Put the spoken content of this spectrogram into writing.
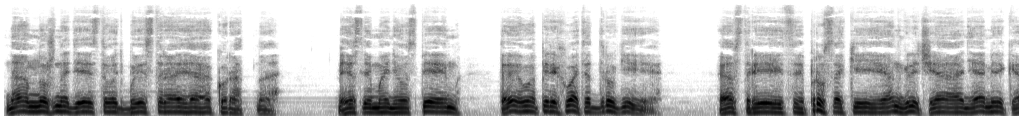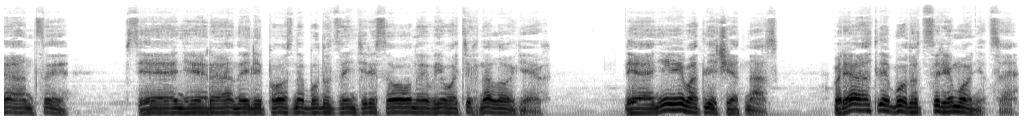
нам нужно действовать быстро и аккуратно. Если мы не успеем, то его перехватят другие. Австрийцы, прусаки, англичане, американцы. Все они рано или поздно будут заинтересованы в его технологиях. И они, в отличие от нас, вряд ли будут церемониться.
